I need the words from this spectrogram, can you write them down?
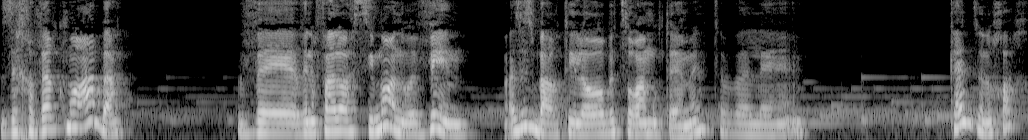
זה חבר כמו אבא. ו... ונפל לו האסימון, הוא הבין. אז הסברתי לו בצורה מותאמת, אבל אה, כן, זה נוכח.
